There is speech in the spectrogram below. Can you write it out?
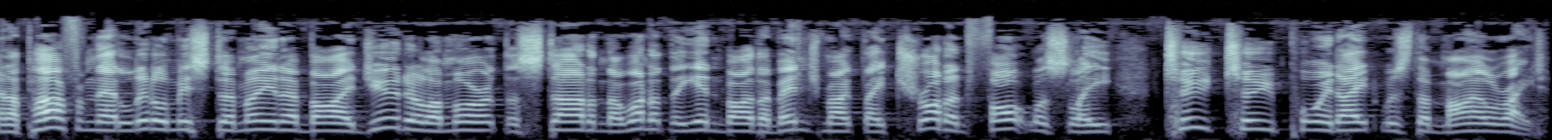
And apart from that little misdemeanour by Dieu de l'Amour at the start and the one at the end by the benchmark, they trotted faultlessly. 2.2.8 was the mile rate.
